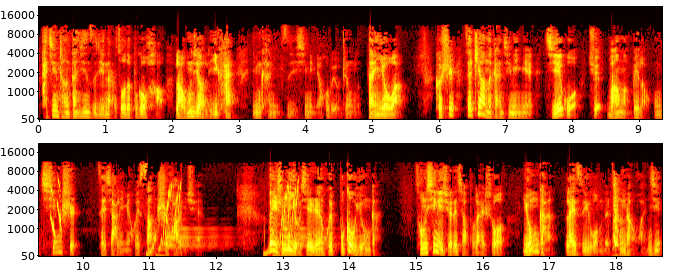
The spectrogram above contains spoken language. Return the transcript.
还经常担心自己哪儿做的不够好，老公就要离开。你们看，你们自己心里面会不会有这种担忧啊？可是，在这样的感情里面，结果却往往被老公轻视，在家里面会丧失话语权。为什么有些人会不够勇敢？从心理学的角度来说，勇敢来自于我们的成长环境。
